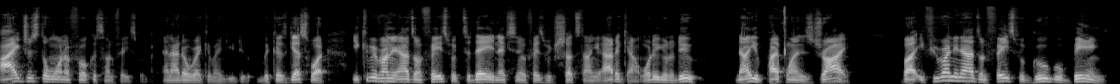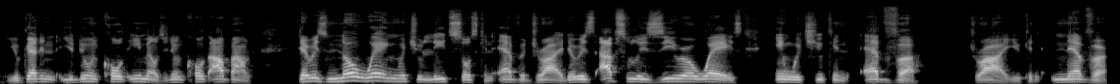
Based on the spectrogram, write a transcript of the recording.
I just don't want to focus on Facebook, and I don't recommend you do because guess what? You could be running ads on Facebook today. Next thing you know, Facebook shuts down your ad account. What are you going to do? Now your pipeline is dry. But if you're running ads on Facebook, Google, Bing, you're getting, you're doing cold emails, you're doing cold outbound. There is no way in which your lead source can ever dry. There is absolutely zero ways in which you can ever dry. You can never,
